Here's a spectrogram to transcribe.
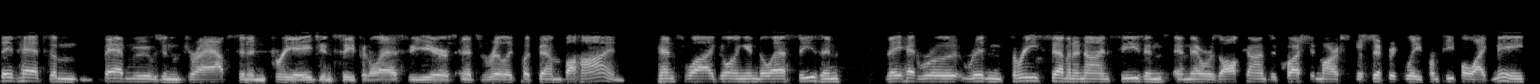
they've had some bad moves in drafts and in free agency for the last few years, and it's really put them behind. Hence why going into last season, they had ridden three seven and nine seasons, and there was all kinds of question marks, specifically from people like me,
